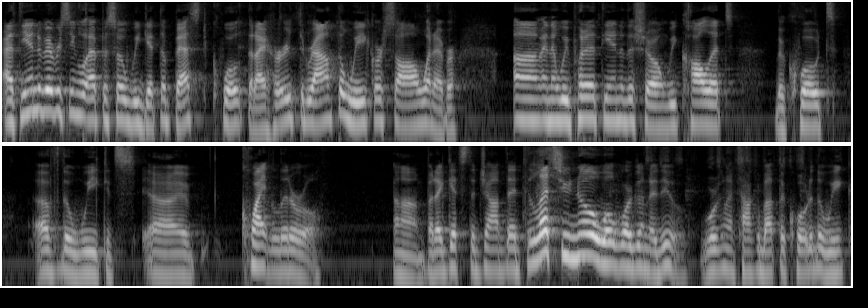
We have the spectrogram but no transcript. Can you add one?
at the end of every single episode, we get the best quote that I heard throughout the week or saw, whatever. Um, and then we put it at the end of the show and we call it the quote of the week. It's uh, quite literal, um, but it gets the job that lets you know what we're going to do. We're going to talk about the quote of the week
